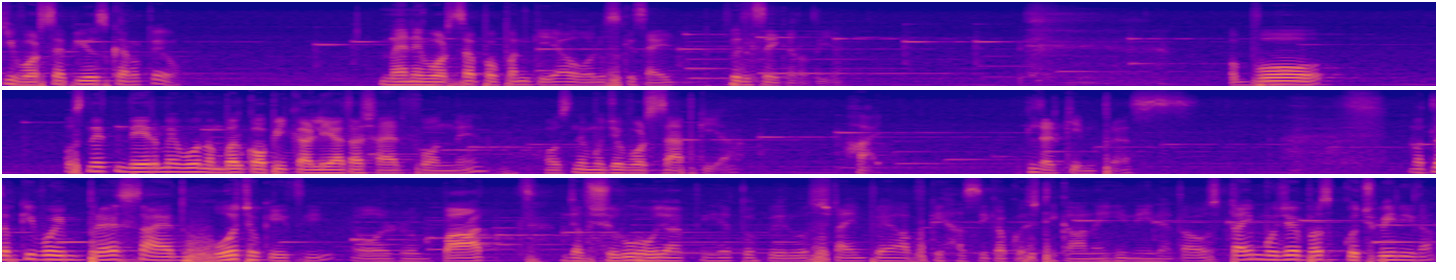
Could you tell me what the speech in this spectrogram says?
कि व्हाट्सएप यूज़ करते हो। मैंने व्हाट्सएप ओपन किया और उसकी साइड फिर से कर दिया वो, उसने इतनी देर में वो नंबर कॉपी कर लिया था शायद फ़ोन में, और उसने मुझे व्हाट्सएप किया। हाय लड़की इम्प्रेस मतलब कि वो इम्प्रेस शायद हो चुकी थी और बात जब शुरू हो जाती है तो फिर उस टाइम पे आपकी हँसी का कुछ ठिकाना ही नहीं रहता। उस टाइम मुझे बस कुछ भी नहीं था।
